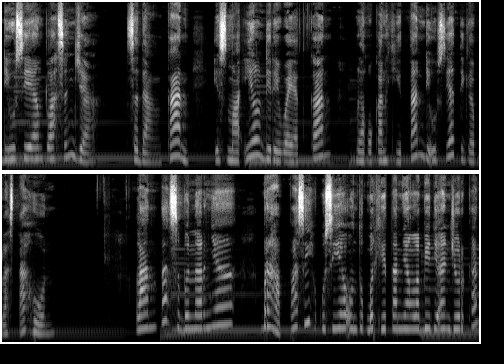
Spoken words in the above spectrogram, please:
di usia yang telah senja, sedangkan Ismail diriwayatkan melakukan khitan di usia 13 tahun. Lantas sebenarnya berapa sih usia untuk berkhitan yang lebih dianjurkan?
